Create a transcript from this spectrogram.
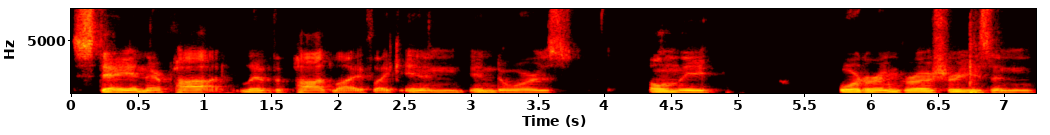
stay in their pod, live the pod life, like in indoors, only ordering groceries and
